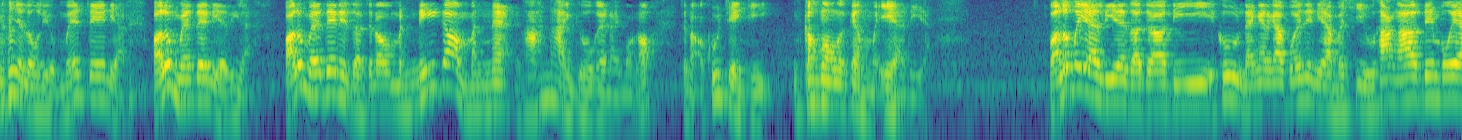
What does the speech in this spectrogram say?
ငါမျက်လုံးလေးကိုမဲတဲနေရဘာလို့မဲတဲနေရသိလားဘာလို့မဲတဲနေဆိုတော့ကျွန်တော်မနေ့ကမနက်9နာရီထိုးခဲ့နိုင်ပေါ့နော်ကျွန်တော်အခုချိန်ထိကောင်းကောင်းကကမအေးရသေးတယ်ဘာလို့မရသေးလဲဆိုတော့ကျွန်တော်ဒီအခုနိုင်ငံတကာပွဲစဉ်တွေကမရှိဘူးဟာငါအသင်းပွဲရ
